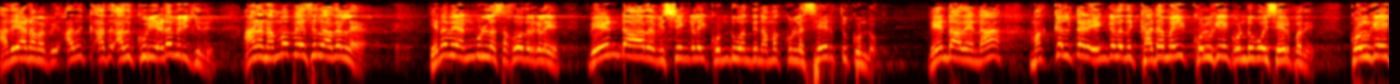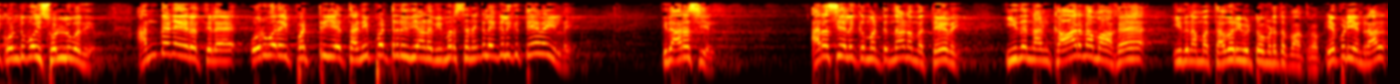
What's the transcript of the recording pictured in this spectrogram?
அதையா நம்ம பே- அதுக்கு அது அதுக்குரிய இடம் இருக்குது. ஆனா நம்ம பேசுறது அதல்ல. எனவே அன்புள்ள சகோதரர்களே வேண்டாத விஷயங்களை கொண்டு வந்து நமக்குள்ள சேர்த்து கொண்டோம். வேண்டாதேண்டா மக்கள்கிட்ட எங்களது கடமை கொள்கையை கொண்டு போய் சேர்ப்பது கொள்கையை கொண்டு போய் சொல்லுவது. அந்த நேரத்தில் ஒருவரை பற்றிய தனிப்பட்ட ரீதியான விமர்சனங்கள் எங்களுக்கு தேவையில்லை. இது அரசியல். அரசியலுக்கு மட்டும்தான் நம்ம தேவை. இதை நான் காரணமாக இது நம்ம தவறி விட்டோம் இடத்தை பார்க்கிறோம். எப்படி என்றால்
